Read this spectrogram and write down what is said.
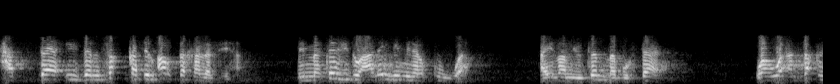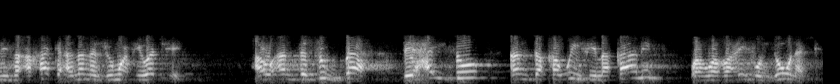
حتى إذا انشقت الأرض دخل فيها مما تجد عليه من القوة. أيضا يسمى بهتان وهو أن تقذف أخاك أمام الجموع في وجهه أو أن تسبه بحيث أنت قوي في مقامك وهو ضعيف دونك.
